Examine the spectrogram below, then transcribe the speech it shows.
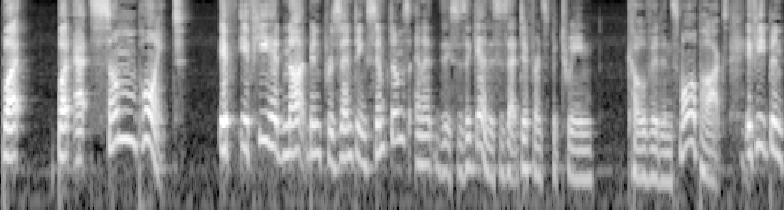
But but at some point, if if he had not been presenting symptoms, and it, this is again, this is that difference between COVID and smallpox. If he'd been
